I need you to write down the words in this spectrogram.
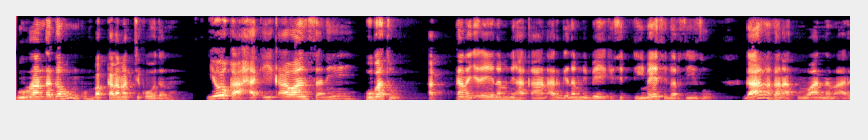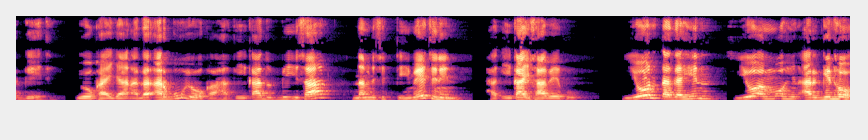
gurraan dhagahuun kun bakka lamatti qoodama. Yookaan haqiiqaa waan sanii hubatu akkana jedhee namni haqaan arge namni beeke sitti himee si barsiisu gaafa kana akkuma waan nama argeeti yookaan ijaan arguu yookaan haqiiqaa dubbii isaa namni sitti himeetiniin haqiiqaa isaa beeku yoon dhagahin yoo ammoo hin argin hoo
